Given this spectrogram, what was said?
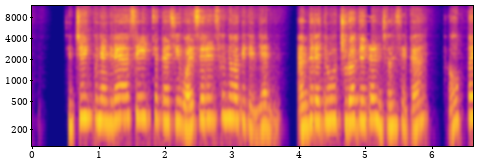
집주인뿐 아니라 세입자까지 월세를 선호하게 되면 안 그래도 줄어들던 전세가 더욱 빨리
